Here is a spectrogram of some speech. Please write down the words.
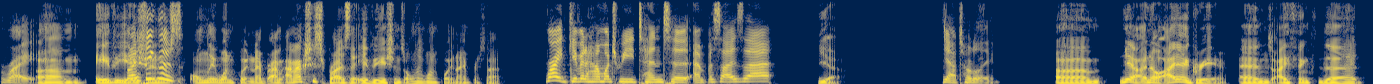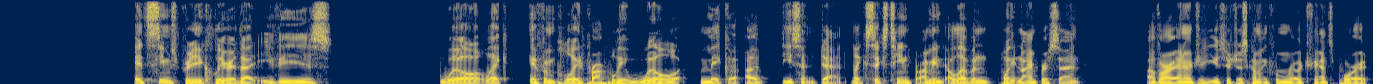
Right. Um, aviation only one point nine. I'm I'm actually surprised that aviation's only one point nine percent. right. Given how much we tend to emphasize that. Yeah. Yeah, totally. Um, yeah, no, I agree. And I think that it seems pretty clear that EVs will, like, if employed properly, will make a, a decent dent. Like 16, I mean, 11.9% of our energy usage is coming from road transport.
